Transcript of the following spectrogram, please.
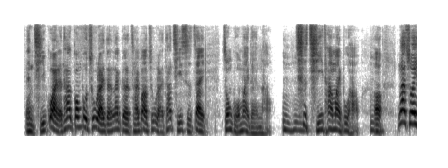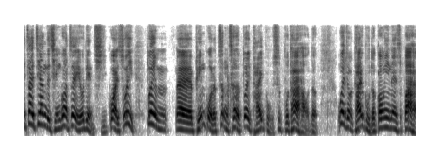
很奇怪的，它公布出来的那个财报出来，它其实在中国卖的很好，嗯，是其他卖不好哦。那所以在这样的情况，这也有点奇怪。所以对呃苹果的政策对台股是不太好的。为什么台股的供应链是不好？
